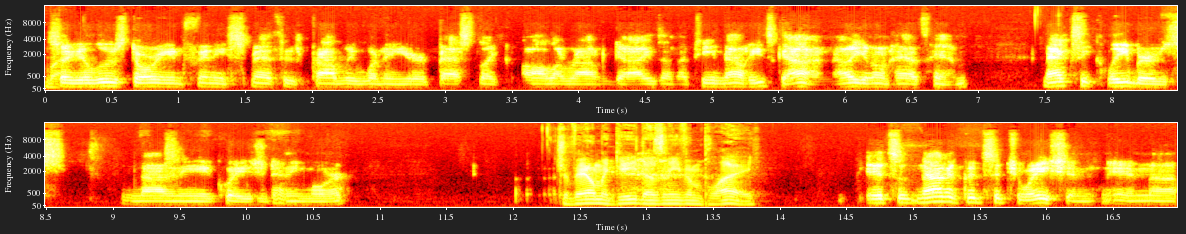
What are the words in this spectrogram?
Right. So you lose Dorian Finney Smith, who's probably one of your best, like all around guys on the team. Now he's gone. Now you don't have him. Maxi Kleber's not in the equation anymore. JaVale McGee doesn't even play. It's not a good situation. And uh,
